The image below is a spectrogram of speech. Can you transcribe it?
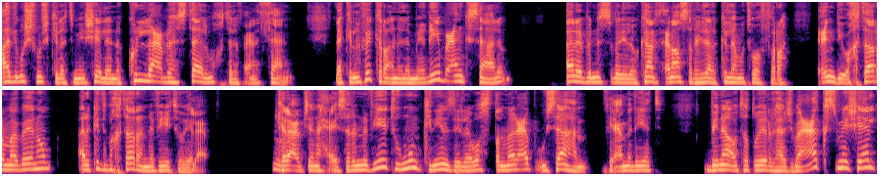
هذه مش مشكلة ميشيل لأن كل لاعب له ستايل مختلف عن الثاني لكن الفكرة إنه لما يغيب عنك سالم أنا بالنسبة لي لو كانت عناصر الهلال كلها متوفرة عندي واختار ما بينهم أنا كنت بختار إن فييتو يلعب. كلاعب جناح أيسر إن فييتو ممكن ينزل إلى وسط الملعب ويساهم في عملية بناء وتطوير الهجمة عكس ميشيل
